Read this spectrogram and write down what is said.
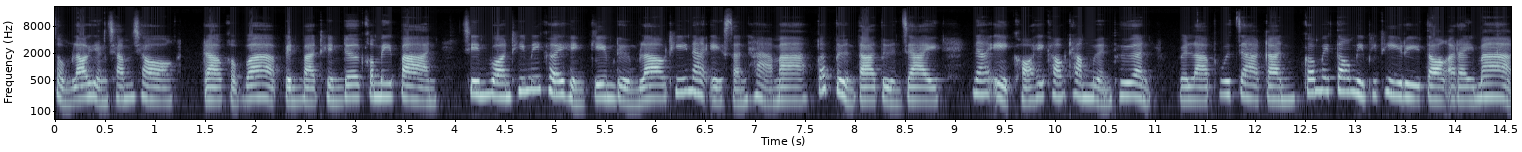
สมเหล้าอย่างช่ำชอง ราวกับว่าเป็นบาร์เทนเดอร์ก็ไม่ปาน ชินวอนที่ไม่เคยเห็นเกมดื่มเหล้าที่นางเอกสรรหามา ก็ตื่นตาตื่นใจ นางเอกขอให้เขาทำเหมือนเพื่อน เวลาพูดจากันก็ไม่ต้องมีพิธีรีตองอะไรมาก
